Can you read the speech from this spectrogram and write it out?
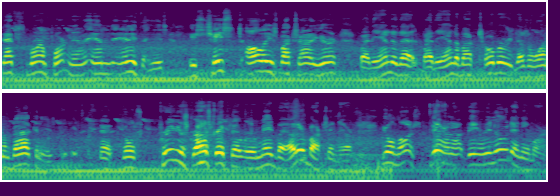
That's more important than, than anything. He's, he's chased all these bucks out of here. By the end of that, by the end of October, he doesn't want them back, and he's those previous ground scrapes that were made by other bucks in there, you'll notice they're not being renewed anymore.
